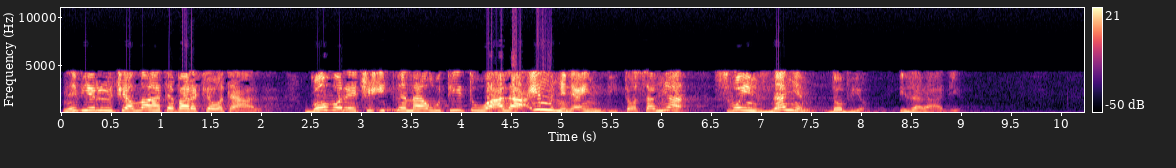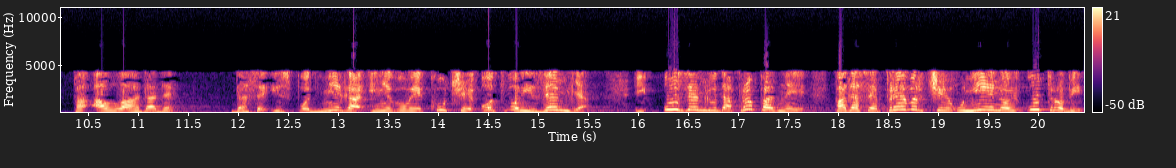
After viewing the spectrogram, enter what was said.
Ne vjerujući Allaha te barake wa ta'ala, govoreći idnema utitu ala ilmin indi, to sam ja svojim znanjem dobio i zaradio. Pa Allah dade da se ispod njega i njegove kuće otvori zemlja, i u zemlju da propadne, pa da se prevrće u njenoj utrobi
